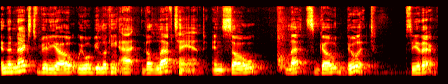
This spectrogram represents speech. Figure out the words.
in the next video, we will be looking at the left hand. And so let's go do it. See you there.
